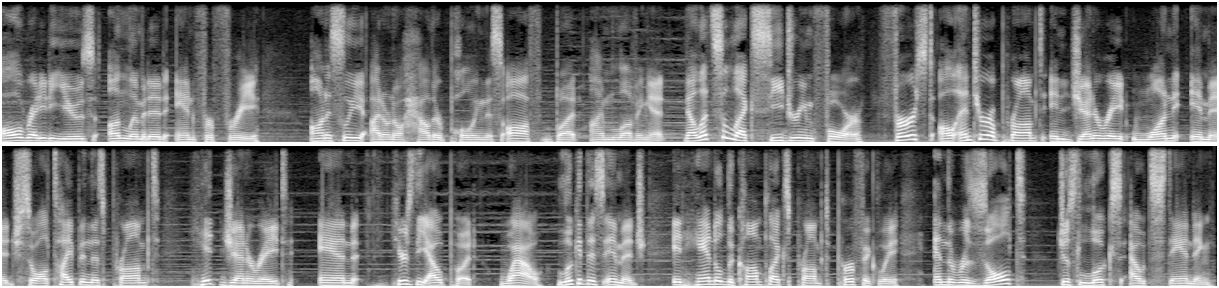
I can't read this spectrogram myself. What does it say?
all ready to use, unlimited, and for free. Honestly, I don't know how they're pulling this off, but I'm loving it. Now let's select Seedream 4. First, I'll enter a prompt and generate one image. So I'll type in this prompt, hit generate, and here's the output. Wow, look at this image. It handled the complex prompt perfectly, and the result just looks outstanding.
